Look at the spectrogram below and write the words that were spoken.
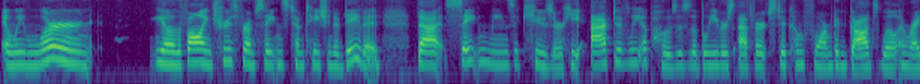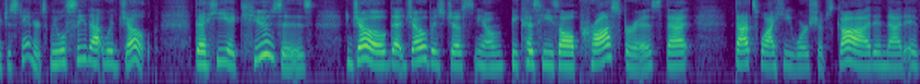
And we learn, you know, the following truth from Satan's temptation of David that Satan means accuser. He actively opposes the believer's efforts to conform to God's will and righteous standards. We will see that with Job, that he accuses Job that Job is just, you know, because he's all prosperous, that that's why he worships God, and that if,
